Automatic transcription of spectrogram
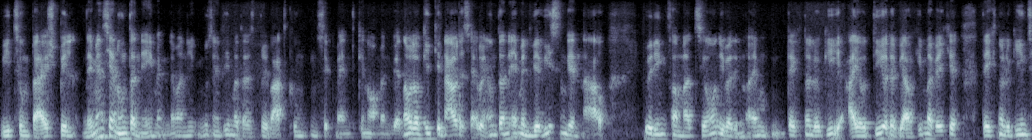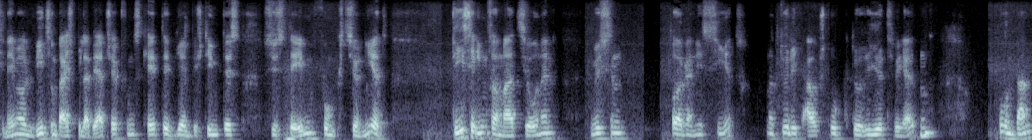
wie zum Beispiel, nehmen Sie ein Unternehmen, man muss nicht immer das Privatkundensegment genommen werden, aber da gibt genau dasselbe. Ein Unternehmen, wir wissen genau über die Information, über die neue Technologie, IoT oder wie auch immer, welche Technologien Sie nehmen wollen, wie zum Beispiel eine Wertschöpfungskette, wie ein bestimmtes System funktioniert. Diese Informationen müssen organisiert natürlich auch strukturiert werden und dann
